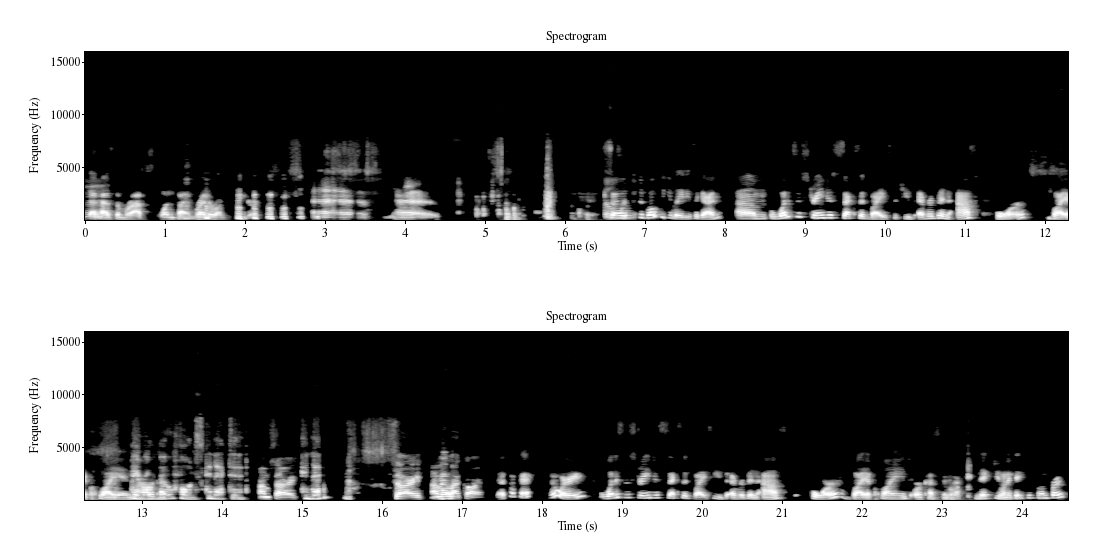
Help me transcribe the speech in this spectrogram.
mm. that has them wraps one time right around the finger. yes, yes. So, to both of you ladies again, um, what is the strangest sex advice that you've ever been asked for by a client? There are no phones connected. I'm sorry. Connect. sorry, I'm in my car. That's okay. No worries. What is the strangest sex advice you've ever been asked for by a client or customer? Nick, do you want to take this one first?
